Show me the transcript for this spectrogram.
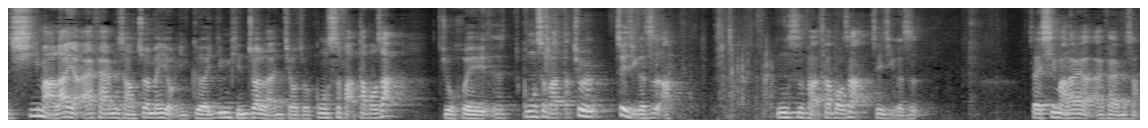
喜马拉雅 FM 上专门有一个音频专栏，叫做《公司法大爆炸》，就会呃，公司法就是这几个字啊，《公司法大爆炸》这几个字，在喜马拉雅 FM 上，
